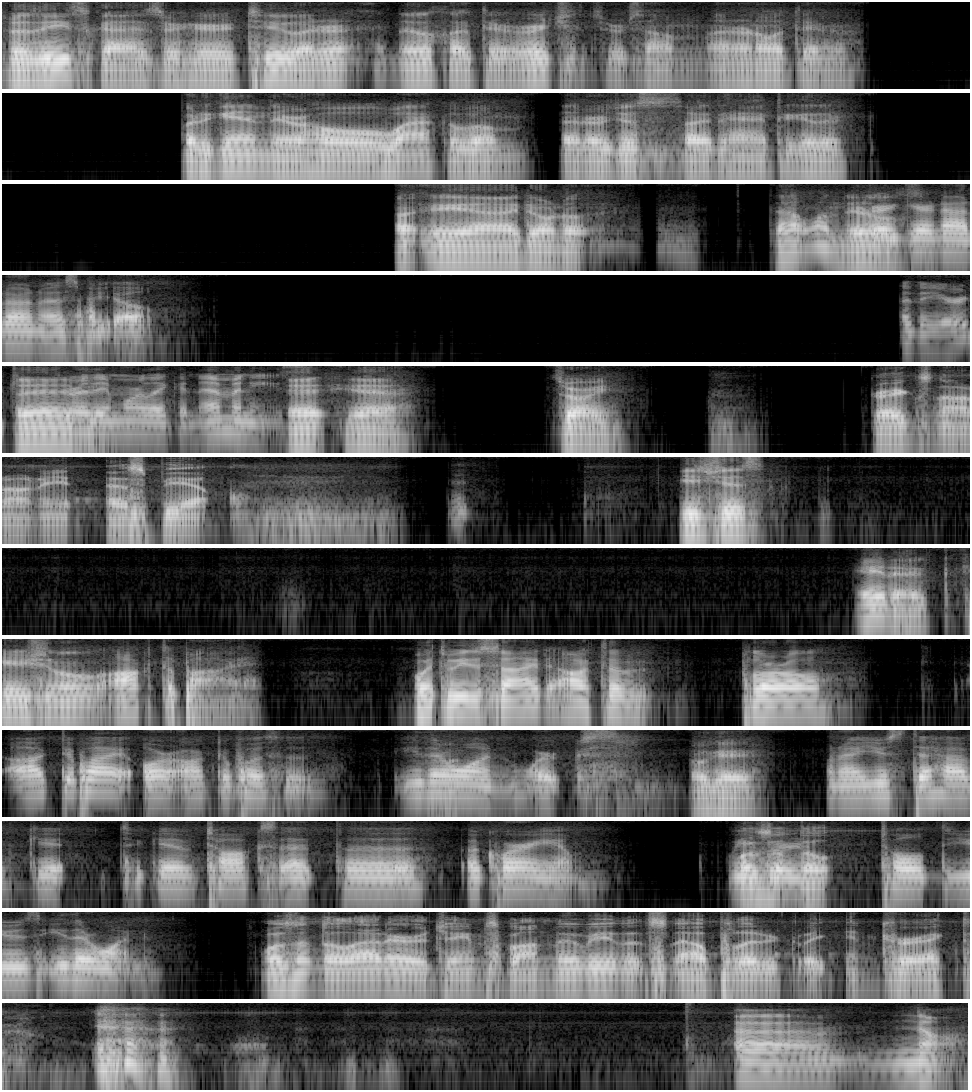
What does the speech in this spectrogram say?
So these guys are here too. I don't. They look like they're urchins or something. I don't know what they are. But again, there are a whole whack of them that are just side to hand together. Uh, yeah, I don't know. That one there. Greg, you're not on SPL. Are they urchins or are they more like anemones? eh, yeah. Sorry. Greg's not on E- SBL. He's just. And occasional octopi. What do we decide? Octo, plural. Octopi or octopuses, either Uh, one works. Okay. When I used to have get to give talks at the aquarium, we Wasn't were the told to use either one. wasn't the latter a James Bond movie that's now politically incorrect? um, no.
